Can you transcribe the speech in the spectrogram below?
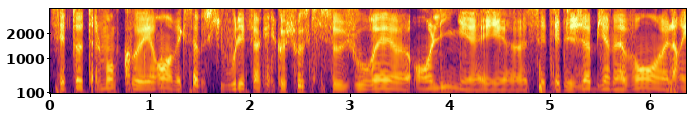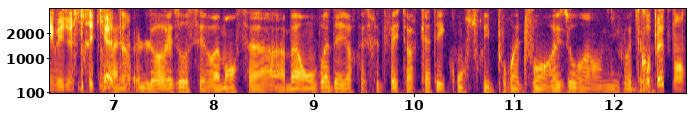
c'est totalement cohérent avec ça parce qu'il voulait faire quelque chose qui se jouerait euh, en ligne et euh, c'était déjà bien avant l'arrivée de Street 4. Ouais, hein. le- Le réseau, c'est vraiment ça. Bah, on voit d'ailleurs que Street Fighter 4 est construit pour être joué en réseau hein, au niveau de. Complètement.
